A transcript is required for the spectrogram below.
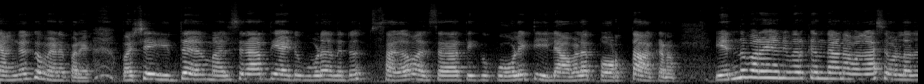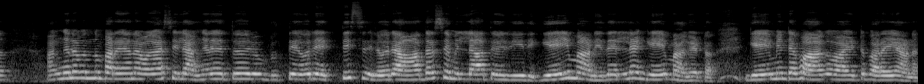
ഞങ്ങൾക്കും വേണേൽ പറയാം. പക്ഷേ ഇത് മത്സരാർത്ഥിയായിട്ട് കൂടെ നിന്നിട്ട് സഹ മത്സരാർത്ഥിക്ക് ക്വാളിറ്റി ഇല്ല. അവളെ പുറത്താക്കണം. എന്ന് പറയാൻ ഇവർക്ക് എന്താണ് അവകാശമുള്ളത്? അങ്ങനെ ഒന്നും പറയാൻ അവകാശമില്ല. അങ്ങനത്തെ ഒരു വൃത്തി ഒരു എത്തിക്സ് ഇല്ല ഒരു ആദർശമില്ലാത്ത ഒരു രീതി. ഗെയിമാണ് ഇതെല്ലാം ഗെയിമാണ് കേട്ടോ. ഗെയിമിന്റെ ഭാഗമായിട്ട് പറയാണ്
